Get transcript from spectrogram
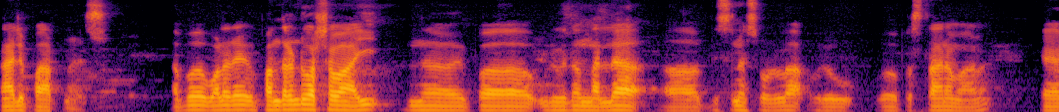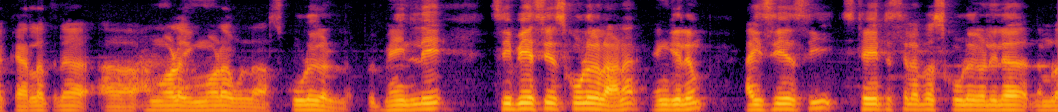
നാല് പാർട്ട്നേഴ്സ് അപ്പോൾ വളരെ പന്ത്രണ്ട് വർഷമായി ഇപ്പോൾ ഒരുവിധം നല്ല ബിസിനസ് ഉള്ള ഒരു പ്രസ്ഥാനമാണ് കേരളത്തിൽ അങ്ങോളം ഇങ്ങോളം ഉള്ള സ്കൂളുകളിൽ mainly C B S E സ്കൂളുകളാണ്. എങ്കിലും I C S E state syllabus സ്കൂളുകളിൽ നമ്മൾ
